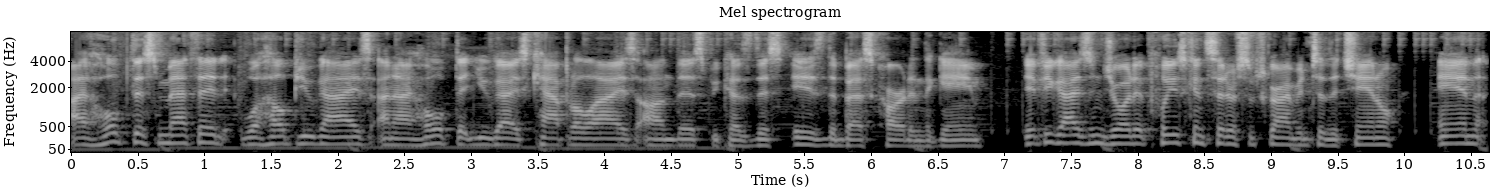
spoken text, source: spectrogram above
I hope this method will help you guys and I hope that you guys capitalize on this because this is the best card in the game. If you guys enjoyed it, please consider subscribing to the channel and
